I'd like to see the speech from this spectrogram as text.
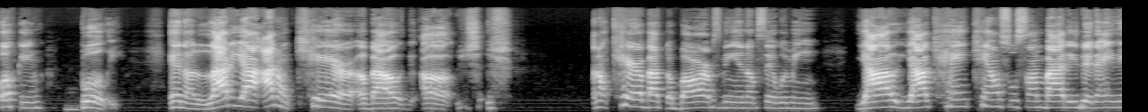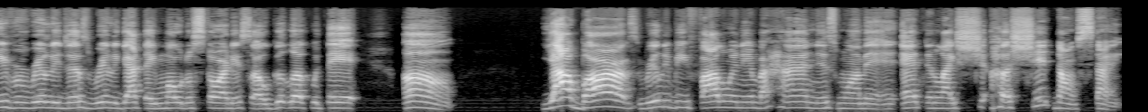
fucking bully. And a lot of y'all, I don't care about uh I don't care about the barbs being upset with me. Y'all, y'all can't counsel somebody that ain't even really just really got their motor started. So good luck with that. Um, y'all barbs really be following in behind this woman and acting like sh- her shit don't stink.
